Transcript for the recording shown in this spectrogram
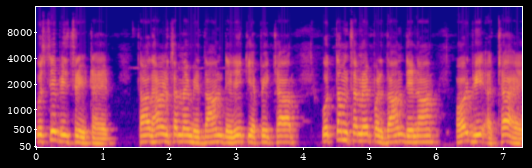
उससे भी श्रेष्ठ है। साधारण समय में दान देने की अपेक्षा उत्तम समय पर दान देना और भी अच्छा है,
